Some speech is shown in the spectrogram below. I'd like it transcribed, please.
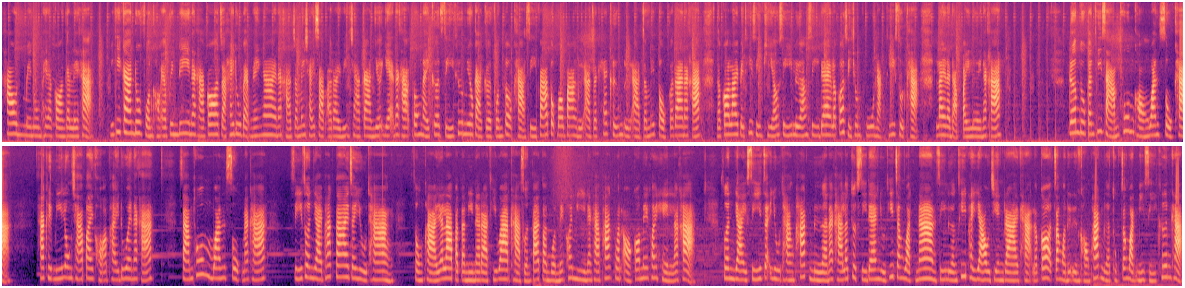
เข้าเมนูพยากรณ์กันเลยค่ะ วิธีการดูฝนของแอปวินดี้นะคะ ก็จะให้ดูแบบง่ายๆนะคะ จะไม่ใช้ศัพท์อะไรวิชาการเยอะแยะนะคะ ตรงไหนเกิดสีคือมีโอกาสเกิดฝนตกค่ะ สีฟ้าตกเบาๆหรืออาจจะแค่ครึ้มหรืออาจจะไม่ตกก็ได้นะคะ แล้วก็ไล่ไปที่สีเขียว สีเหลือง สีแดง แล้วก็สีชมพูหนักที่สุดค่ะ ไล่ระดับไปเลยนะคะ เริ่มดูกันที่3ทุ่มของวันศุกร์ค่ะ ถ้าคลิปนี้ลงช้าไปขออภัยด้วยนะคะ3ทุ่มวันศุกร์นะคะ สีส่วนใหญ่ภาคใต้จะอยู่ทางสงขลายะลาปัตตานีนราธิวาสค่ะ ส่วนใต้ตอนบนไม่ค่อยมีนะคะ ภาคตะวันออกก็ไม่ค่อยเห็นแล้วค่ะ ส่วนใหญ่สีจะอยู่ทางภาคเหนือนะคะ แล้วจุดสีแดงอยู่ที่จังหวัดน่าน สีเหลืองที่พะเยาเชียงรายค่ะ แล้วก็จังหวัดอื่นๆของภาคเหนือทุกจังหวัดมีสีขึ้นค่ะ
